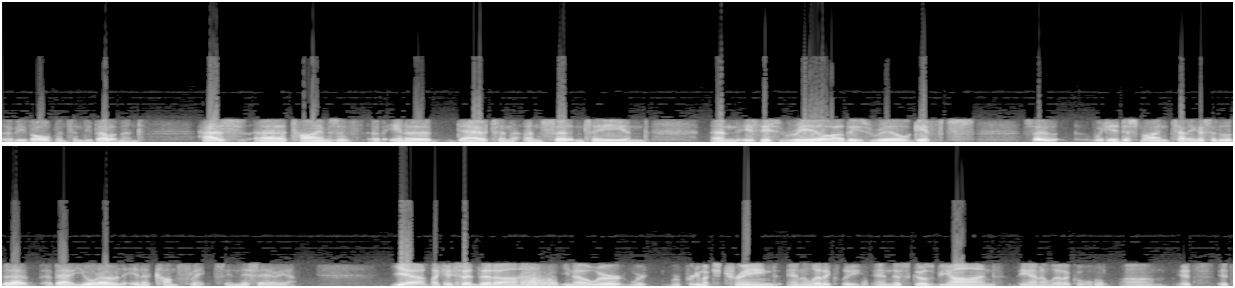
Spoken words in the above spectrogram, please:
of evolvement and development, has uh, times of, of inner doubt and uncertainty, and and is this real? Are these real gifts? So, would you just mind telling us a little bit about your own inner conflicts in this area? Yeah, like I said, that uh, you know we're we're we're pretty much trained analytically, and this goes beyond the analytical. Um, it's it's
